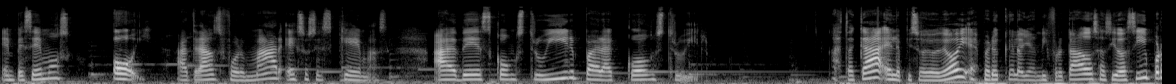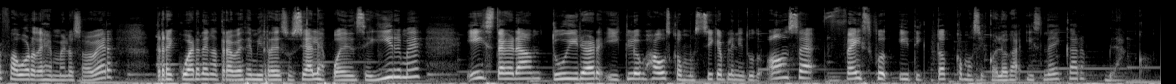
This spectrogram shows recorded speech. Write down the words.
Empecemos hoy a transformar esos esquemas, a desconstruir para construir. Hasta acá el episodio de hoy, espero que lo hayan disfrutado, si ha sido así, por favor déjenmelo saber. Recuerden a través de mis redes sociales pueden seguirme, Instagram, Twitter y Clubhouse como Psique Plenitud 11, Facebook y TikTok como psicóloga Isnaker Blanco.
